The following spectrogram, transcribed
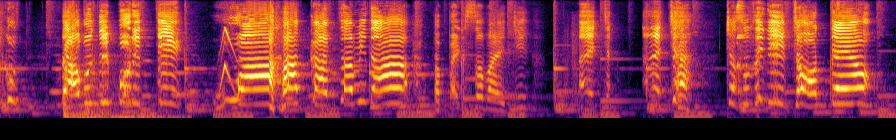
이거 나뭇잎 머리띠! 우와 감사합니다! 아, 빨리 써봐야지. 아차 아차 자 선생님 저 어때요?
